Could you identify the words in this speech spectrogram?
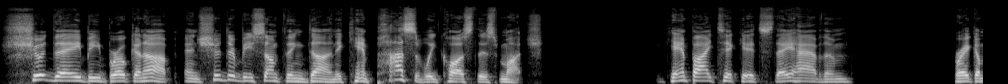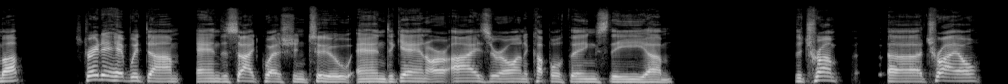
Should they be broken up and should there be something done? It can't possibly cost this much. You can't buy tickets. They have them. Break them up. Straight ahead with Dom and the side question too. And again, our eyes are on a couple of things. The um, the Trump uh, trial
